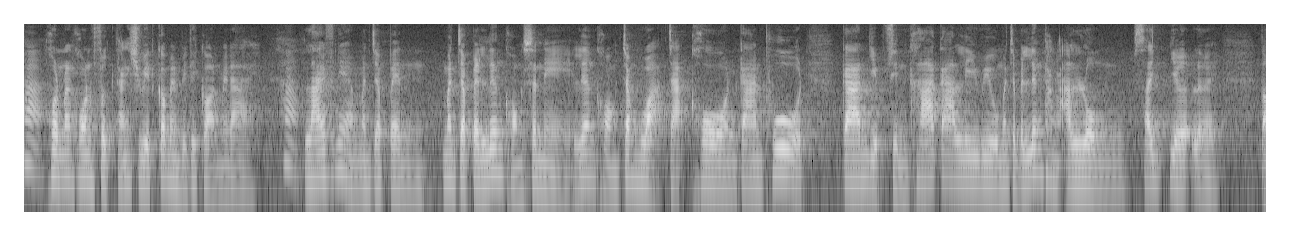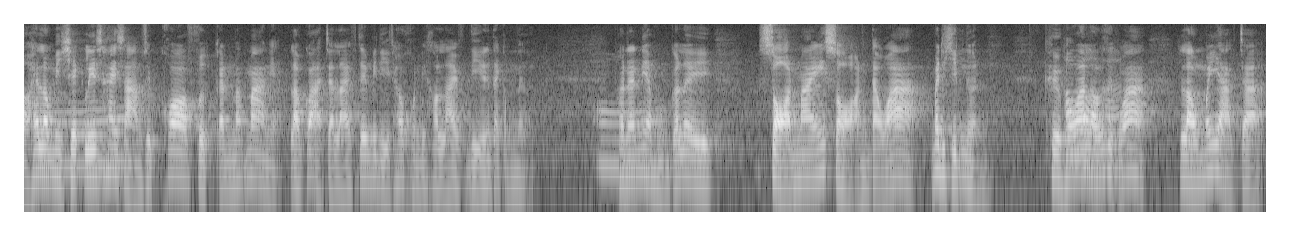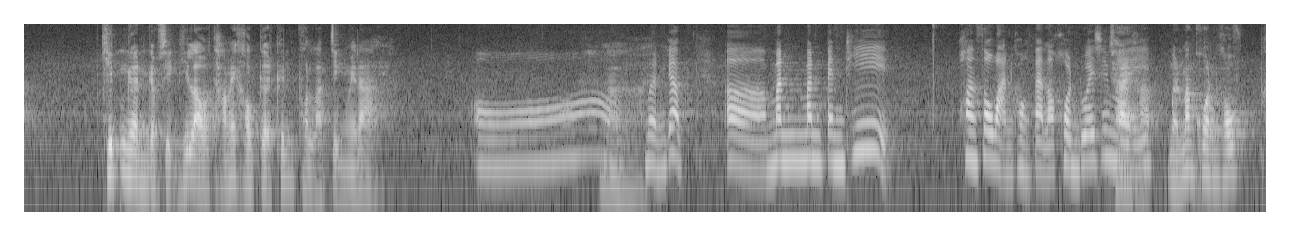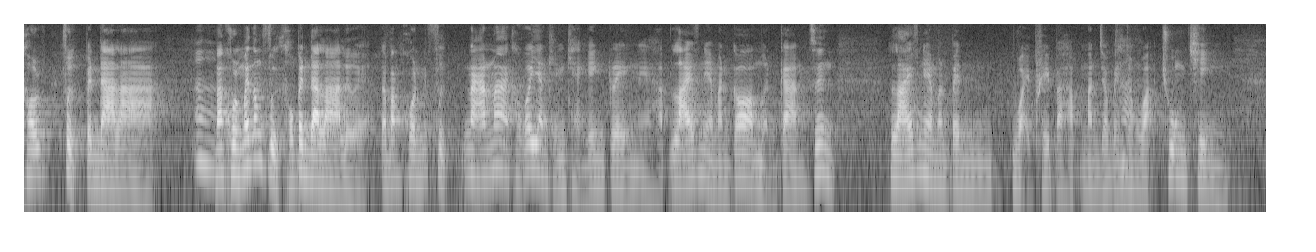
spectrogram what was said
ค่ะคนบางคนฝึกทั้งชีวิตก็เป็นพิธีกรไม่ได้ค่ะไลฟ์เนี่ยมันจะเป็นมันจะเป็นเรื่องของเสน่ห์เรื่องของจังหวะจากโคนการพูด การหยิบสินค้าการรีวิว มันจะเป็นเรื่องทางอารมณ์ซะเยอะเลย ต่อให้เรามีเช็คลิสต์ให้ 30 ข้อฝึกกันมากๆเนี่ยเราก็อาจจะไลฟ์ได้ไม่ดีเท่าคนที่เขาไลฟ์ดีตั้งแต่กำเนิด เพราะฉะนั้นเนี่ยผมก็เลยสอนไหมสอนแต่ว่าไม่ได้คิดเงิน คือเพราะว่าอ๋อเหรอเรารู้สึกว่าเราไม่อยากจะคิดเงินกับสิ่งที่เราทำให้เขาเกิดขึ้นผลลัพธ์จริงไม่ได้อ๋ออาาเหมือนกับเอ่อมันมันเป็นที่พรสวรรค์ของแต่ละคนด้วยใช่ไหมใช่ครับเหมือนบางคนเขาเขาฝึกเป็นดาราอ่า บางคนไม่ต้องฝึกเขาเป็นดาราเลย แต่บางคนฝึกนานมากเขาก็ยังแข็งแข็งๆเกรงๆเนี่ยครับไลฟ์เนี่ยมันก็เหมือนกัน ซึ่งไลฟ์เนี่ยมันเป็นไหวพริบอะครับ มันจะเป็นค่ะจังหวะช่วงชิง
